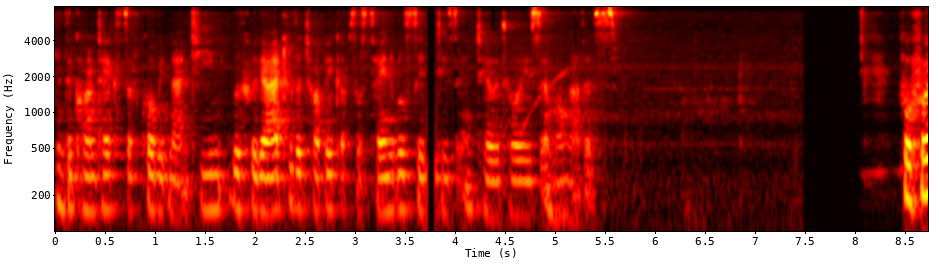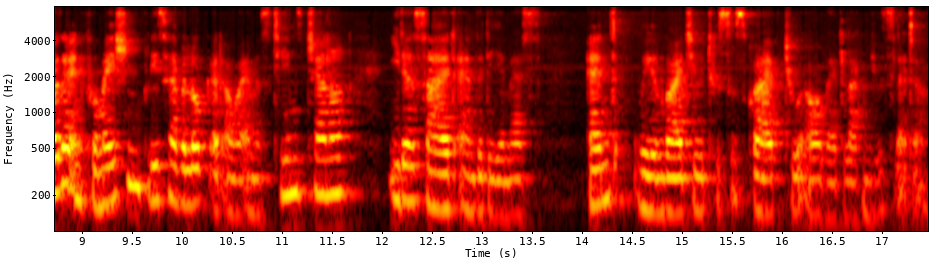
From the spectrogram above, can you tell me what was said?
in the context of COVID-19 with regard to the topic of sustainable cities and territories, among others. For further information, please have a look at our MS Teams channel, either site and the DMS, and we invite you to subscribe to our REDLAC newsletter.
